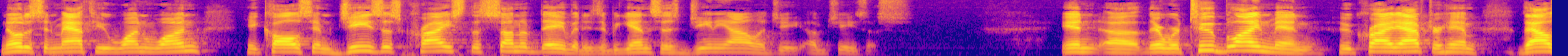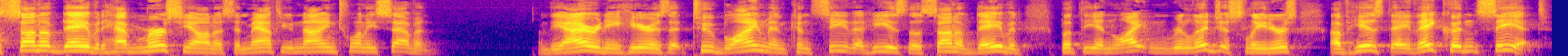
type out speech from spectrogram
Notice in Matthew 1 1, he calls him Jesus Christ, the son of David, as he begins his genealogy of Jesus. In, uh, there were two blind men who cried after him, Thou son of David, have mercy on us, in Matthew 9 27. And the irony here is that two blind men can see that he is the son of David, but the enlightened religious leaders of his day, they couldn't see it.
